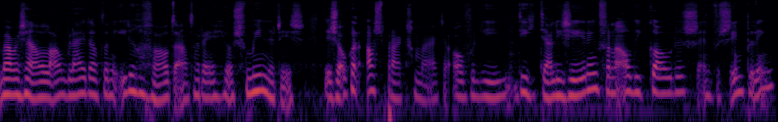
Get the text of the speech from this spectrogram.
maar we zijn al lang blij dat in ieder geval het aantal regio's verminderd is. Er is ook een afspraak gemaakt over die digitalisering van al die codes en versimpeling.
